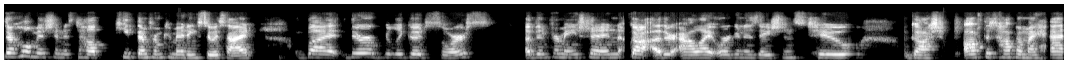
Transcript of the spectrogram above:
their whole mission is to help keep them from committing suicide, but they're a really good source of information. Got other ally organizations too gosh, off the top of my head.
